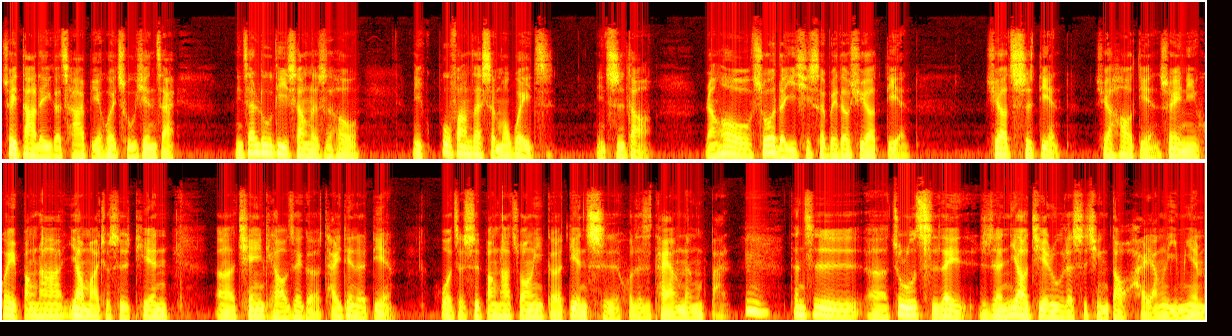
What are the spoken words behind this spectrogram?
最大的一个差别会出现在你在陆地上的时候，你布放在什么位置，你知道，然后所有的仪器设备都需要电，需要吃电，需要耗电，所以你会帮他要么就是添呃牵一条这个台电的电，或者是帮他装一个电池或者是太阳能板。嗯。但是呃，诸如此类，人要介入的事情到海洋里面，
